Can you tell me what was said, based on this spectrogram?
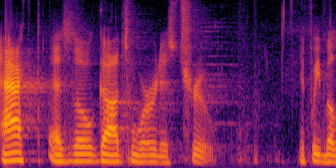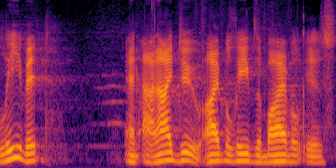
Act as though God's word is true. If we believe it, and, and I do, I believe the Bible is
